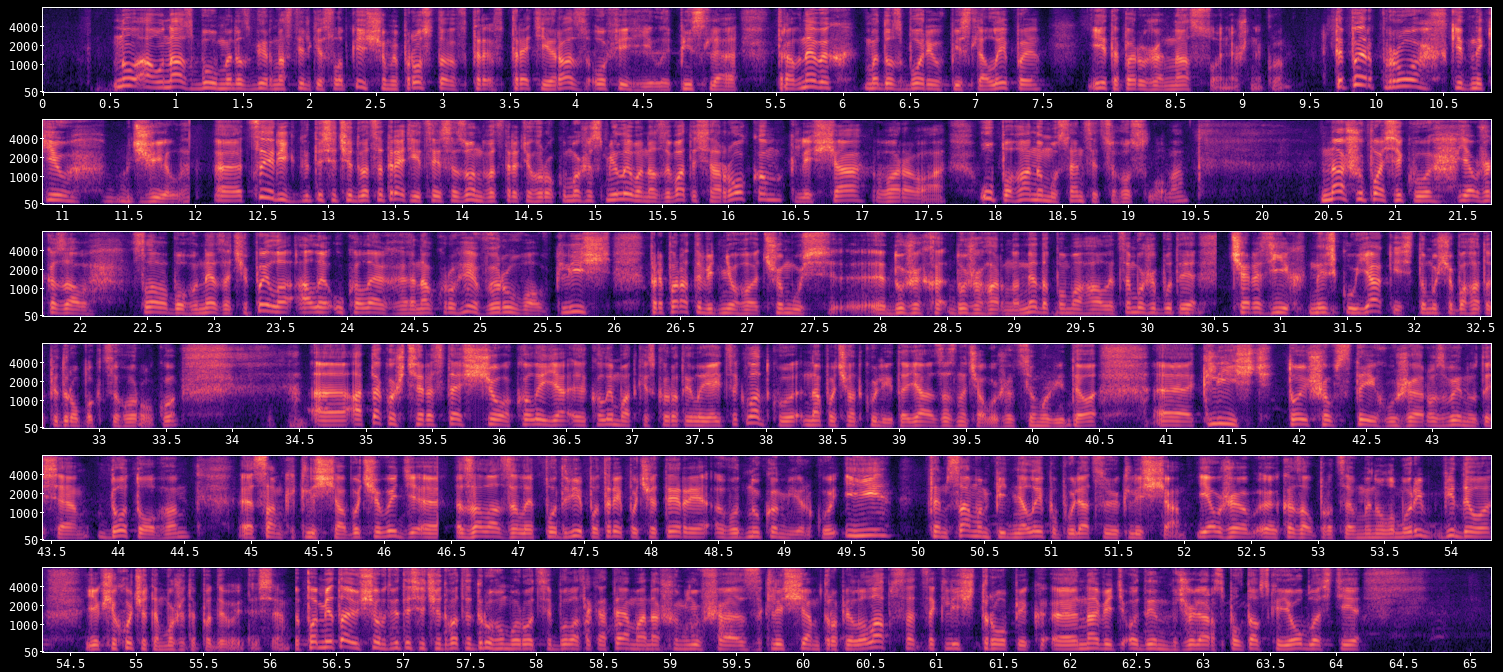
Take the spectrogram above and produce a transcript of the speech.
Ну, а у нас був медозбір настільки слабкий, що ми просто в, тре- в третій раз офігіли після травневих медозборів, після липи і тепер уже на соняшнику. Тепер про шкідників бджіл. Е, Цей рік, 2023, цей сезон 23-го року, може сміливо називатися роком кліща варова у поганому сенсі цього слова. Нашу пасіку, я вже казав, слава Богу, не зачепило, але у колег навкруги вирував кліщ. Препарати від нього чомусь е, дуже дуже гарно не допомагали. Це може бути через їх низьку якість, тому що багато підробок цього року. Е, А також через те, що коли я е, коли матки скоротили яйцекладку на початку літа, я зазначав уже в цьому відео. Кліщ, той, що встиг уже розвинутися до того, самки кліща, вочевидь, залазили по дві, по три, по чотири в одну комірку, і тим самим підняли популяцію кліща. Я вже е, казав про це в минулому відео. Якщо хочете, можете подивитися. Пам'ятаю, що в 2022 році була така тема, нашумівша з кліщем тропілелапса. Це кліщ тропік. Е, Навіть один бджоляр з Полтавської області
